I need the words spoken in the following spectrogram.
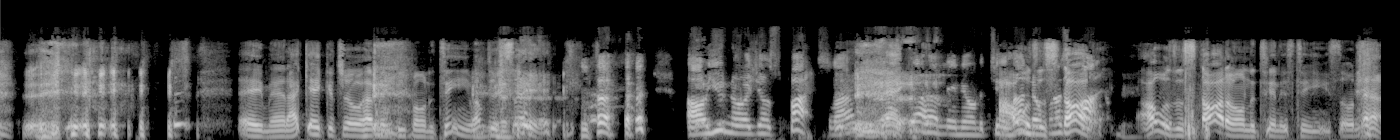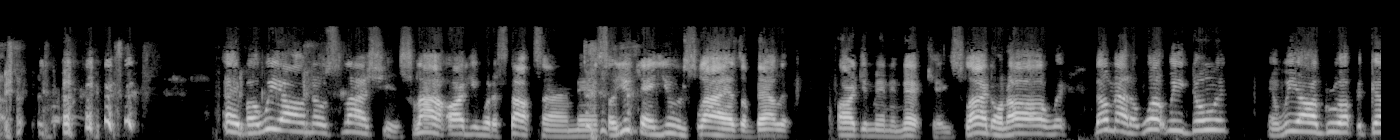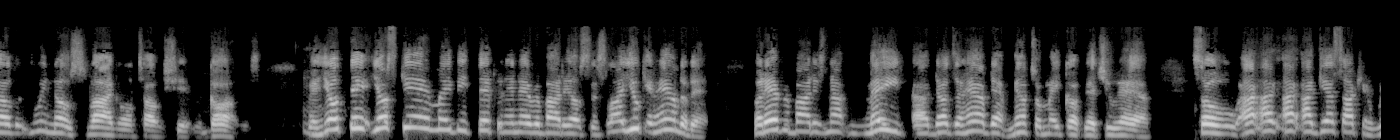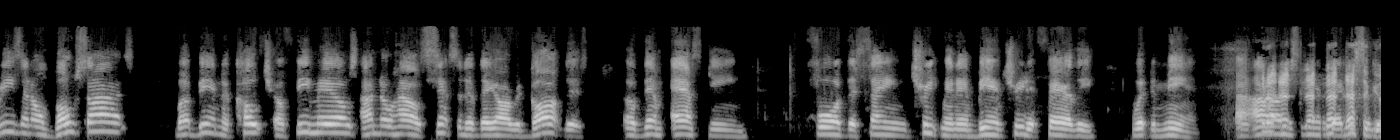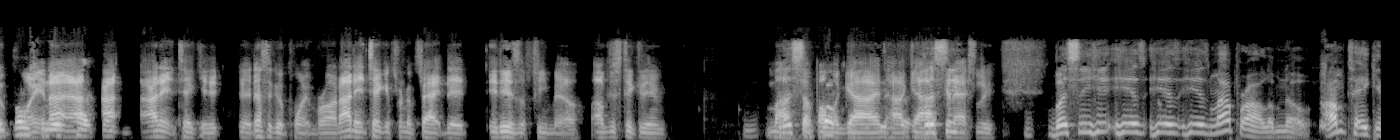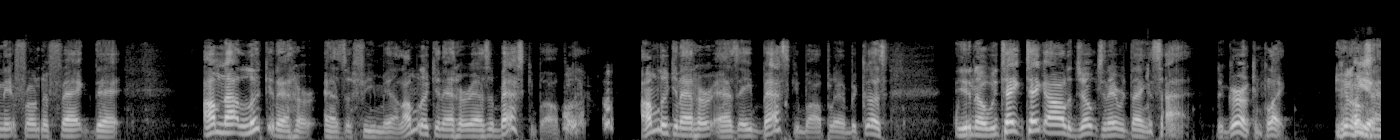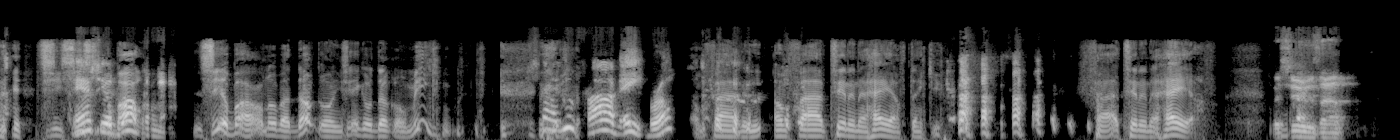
Hey man, I can't control how many people on the team. I'm just saying. All oh, you know is your spots, right? Exactly. how many on the team. I was a starter. I was a starter on the tennis team. So now. hey, but we all know Sly shit. Sly argue with a stop sign, man. So you can't use Sly as a valid argument in that case. Sly gonna always, no matter what we doing, and we all grew up together, we know Sly gonna talk shit regardless. And your th- your skin may be thicker than everybody else's. Like you can handle that, but everybody's not made uh, doesn't have that mental makeup that you have. So I, I I guess I can reason on both sides, but being the coach of females, I know how sensitive they are, regardless of them asking for the same treatment and being treated fairly with the men. I, I that, that, that's a good point, and I, I, I, didn't take it. That's a good point, Braun. I didn't take it from the fact that it is a female. I'm just thinking myself. I'm a guy, and how guys see, can actually. But see, here's here's here's my problem. No, I'm taking it from the fact that I'm not looking at her as a female. I'm looking at her as a basketball player. I'm looking at her as a basketball player because you know, we take take all the jokes and everything aside. The girl can play. You know what oh, yeah. I'm saying? She, she, and she, a ball. She about. I don't know about dunk on you. She ain't gonna dunk on me. No, you five eight, bro. I'm five. I'm five ten and a half. Thank you. five ten and a half. With shoes on uh,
